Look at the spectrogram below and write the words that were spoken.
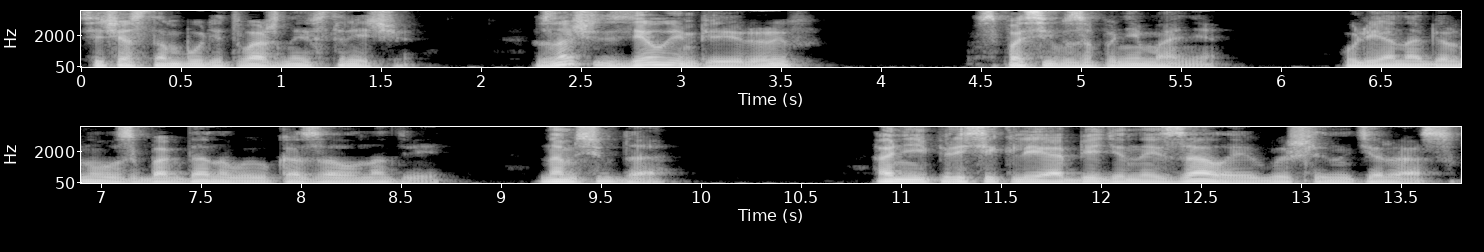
Сейчас там будет важная встреча. Значит, сделаем перерыв. Спасибо за понимание. Ульяна обернулась к Богданову и указала на дверь. Нам сюда. Они пересекли обеденный зал и вышли на террасу.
